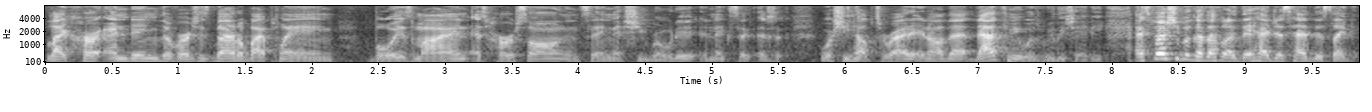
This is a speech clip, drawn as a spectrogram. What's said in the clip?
Like her ending the versus battle by playing boy is mine as her song and saying that she wrote it and ex- ex- where she helped to write it and all that. That to me was really shady. Especially because i feel like they had just had this like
